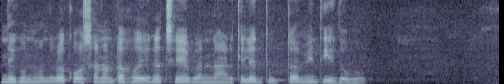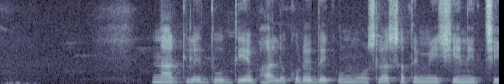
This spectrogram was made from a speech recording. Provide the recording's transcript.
দেখুন বন্ধুরা, কষানোটা হয়ে গেছে, এবার নারকেলের দুধটা আমি দিয়ে দেবো। নারকেলের দুধ দিয়ে ভালো করে দেখুন মশলার সাথে মিশিয়ে নিচ্ছি।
